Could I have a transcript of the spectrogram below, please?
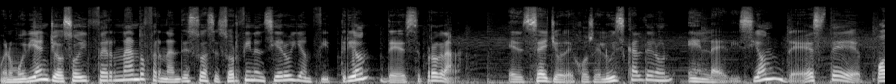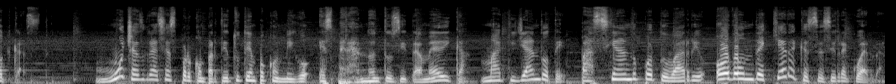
Bueno, muy bien, yo soy Fernando Fernández, su asesor financiero y anfitrión de este programa. El sello de José Luis Calderón en la edición de este podcast. Muchas gracias por compartir tu tiempo conmigo esperando en tu cita médica, maquillándote, paseando por tu barrio o donde quiera que estés y recuerda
